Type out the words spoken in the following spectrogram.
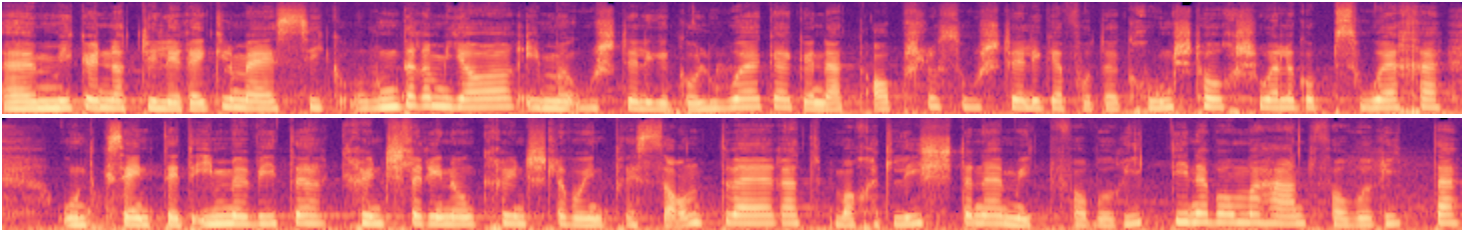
Ähm, wir gehen natürlich regelmäßig unter dem Jahr immer Ausstellungen schauen, gehen auch die Abschlussausstellungen der Kunsthochschulen besuchen und sehen dort immer wieder Künstlerinnen und Künstler, die interessant wären, machen Listen mit Favoritinnen, die wir haben, Favoriten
